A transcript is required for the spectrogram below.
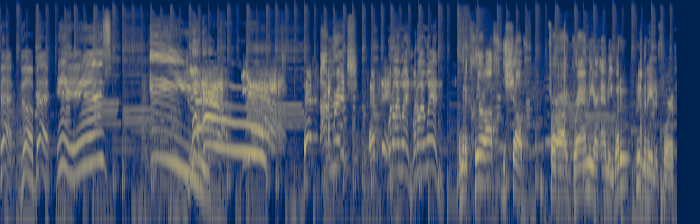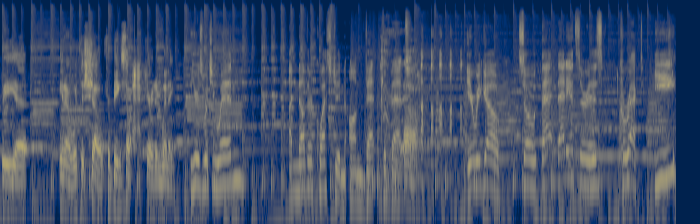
bet, the bet is E. Yeah! I'm rich. That's it. What do I win? What do I win? I'm going to clear off the shelf for our Grammy or Emmy. What are we nominated for if we, uh, you know, with the show for being so accurate and winning? Here's what you win. Another question on Bet the Bet. Uh, Here we go. So that that answer is correct. E.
